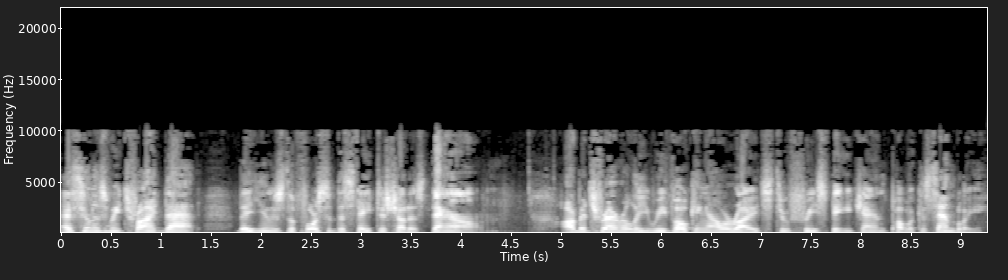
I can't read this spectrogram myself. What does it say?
as soon as we tried that, they used the force of the state to shut us down, arbitrarily revoking our rights to free speech and public assembly.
